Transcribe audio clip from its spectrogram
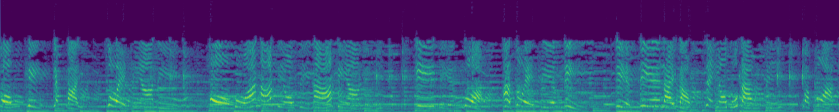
讲起结拜最兄弟，好我那就是那行礼。以前我啊做生理，直接来到这杨子港边，我看见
